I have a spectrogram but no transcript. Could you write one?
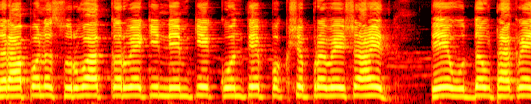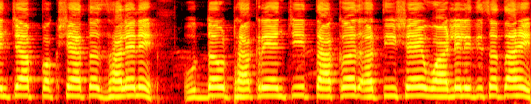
तर आपण सुरुवात करूया की नेमके कोणते पक्षप्रवेश आहेत? ते उद्धव ठाकरे यांच्या पक्षात झाल्याने उद्धव ठाकरे यांची ताकद अतिशय वाढलेली दिसत आहे.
